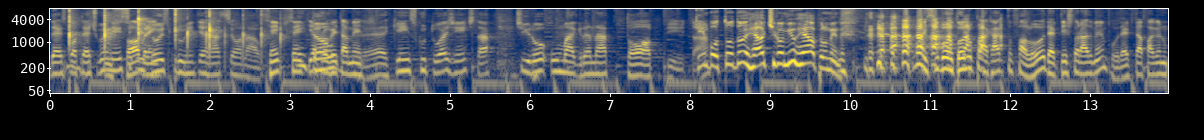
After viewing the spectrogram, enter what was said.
10 pro Atlético Goianiense Sobra, e hein? 2 pro Internacional. 100% de aproveitamento. É, quem escutou a gente, tá? Tirou uma grana top, tá? Quem botou dois real tirou mil real, pelo menos. Não, e se botou no placar que tu falou, deve ter estourado mesmo, pô. Deve estar pagando,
